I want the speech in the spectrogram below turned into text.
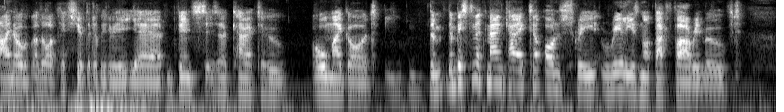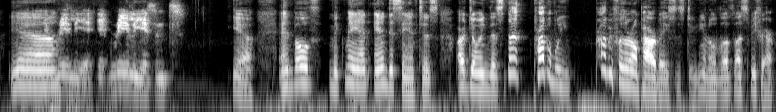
I know a lot of history of the WWE. Yeah, Vince is a character who, oh my god, the the Mr. McMahon character on screen really is not that far removed. Yeah. It really, it really isn't. Yeah, and both McMahon and DeSantis are doing this not probably probably for their own power bases too. You know, let, us be fair,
